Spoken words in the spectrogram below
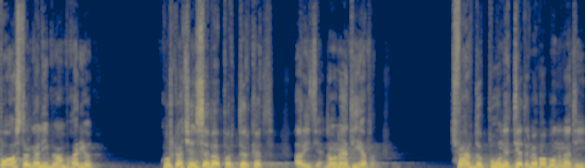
pastër nga libri i Imam Buhariut. Kush ka qenë sebab për tërë këtë arritje? Nona e tij apo? Çfarë do punë tjetër me pas bo nona e tij?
